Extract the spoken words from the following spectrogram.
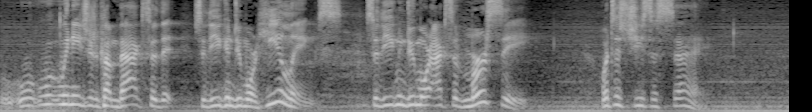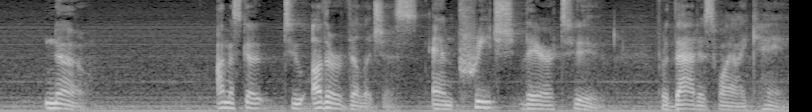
we need you to come back so that, so that you can do more healings, so that you can do more acts of mercy. What does Jesus say? No. I must go to other villages and preach there too, for that is why I came.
